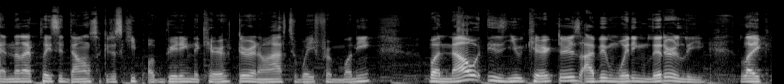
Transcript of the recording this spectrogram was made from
and then I place it down so I can just keep upgrading the character and I don't have to wait for money. But now with these new characters, I've been waiting literally like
